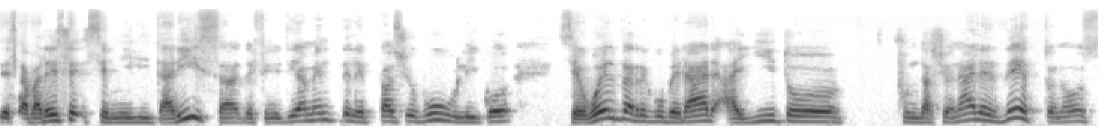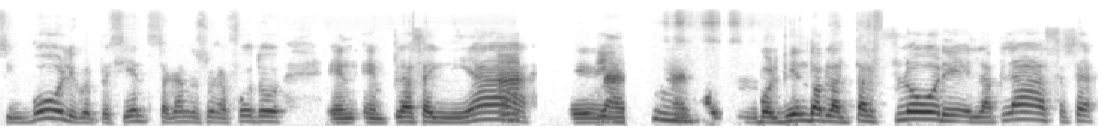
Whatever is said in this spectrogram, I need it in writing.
desaparece, se militariza definitivamente el espacio público, se vuelve a recuperar hallitos fundacionales de esto, ¿no? Simbólico, el presidente sacándose una foto en, en Plaza Dignidad, ah, volviendo a plantar flores en la plaza, o sea,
